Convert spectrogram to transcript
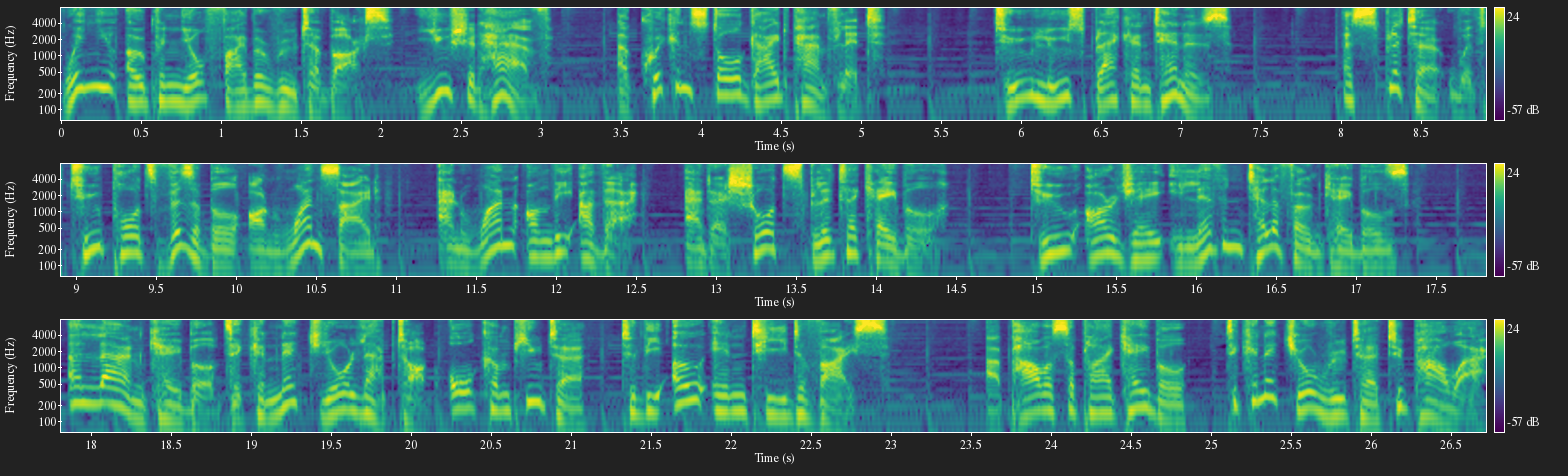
When you open your fiber router box, you should have a quick install guide pamphlet, two loose black antennas, a splitter with two ports visible on one side and one on the other, and a short splitter cable. Two RJ11 telephone cables, a LAN cable to connect your laptop or computer to the ONT device, a power supply cable to connect your router to power,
